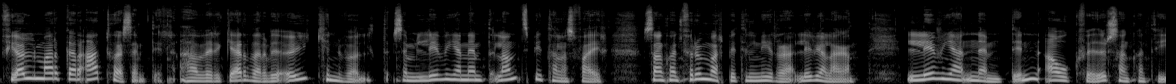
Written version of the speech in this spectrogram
Fjölmargar aðtúasemdir hafa verið gerðar við aukinvöld sem Livja nefnd landsbítalansfær samkvæmt frumvarfi til nýra Livjalaga. Livja nefndin ákveður samkvæmt því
